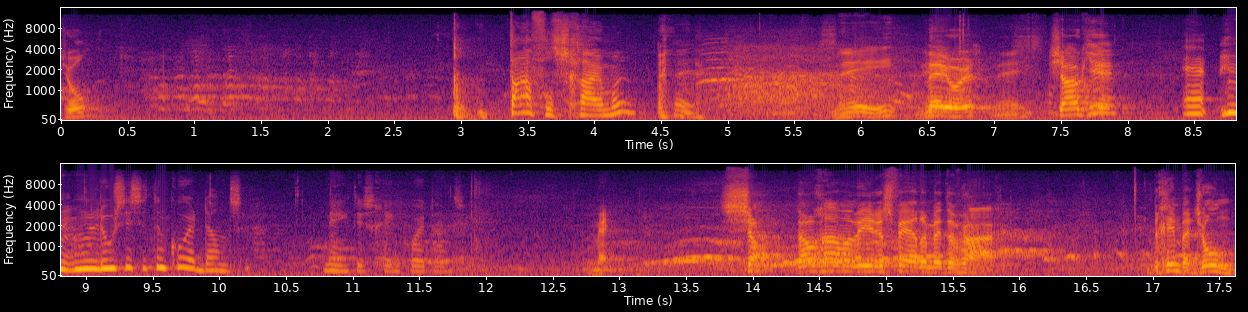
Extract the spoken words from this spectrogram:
John. Tafelschuimer? Nee. Nee. Nee hoor. Nee. Sjoukje? Eh, Loes, is het een koorddanser? nee, het is geen koorddans. Nee. Zo, dan gaan we weer eens verder met de vragen. Ik begin bij John.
